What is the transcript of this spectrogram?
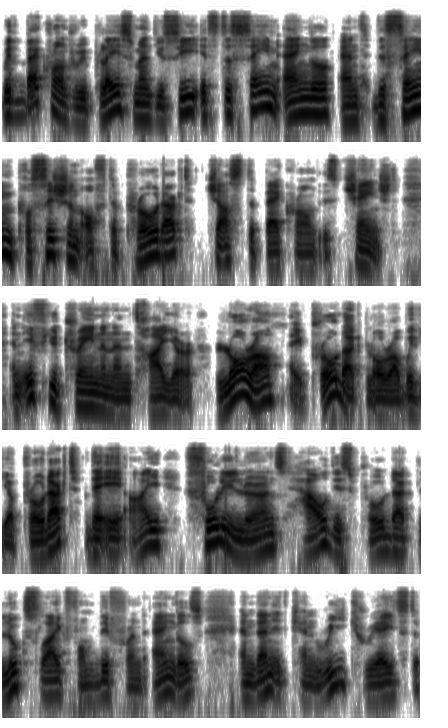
with background replacement you see it's the same angle and the same position of the product just the background is changed and if you train an entire LoRa, a product LoRa with your product, the AI fully learns how this product looks like from different angles, and then it can recreate the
